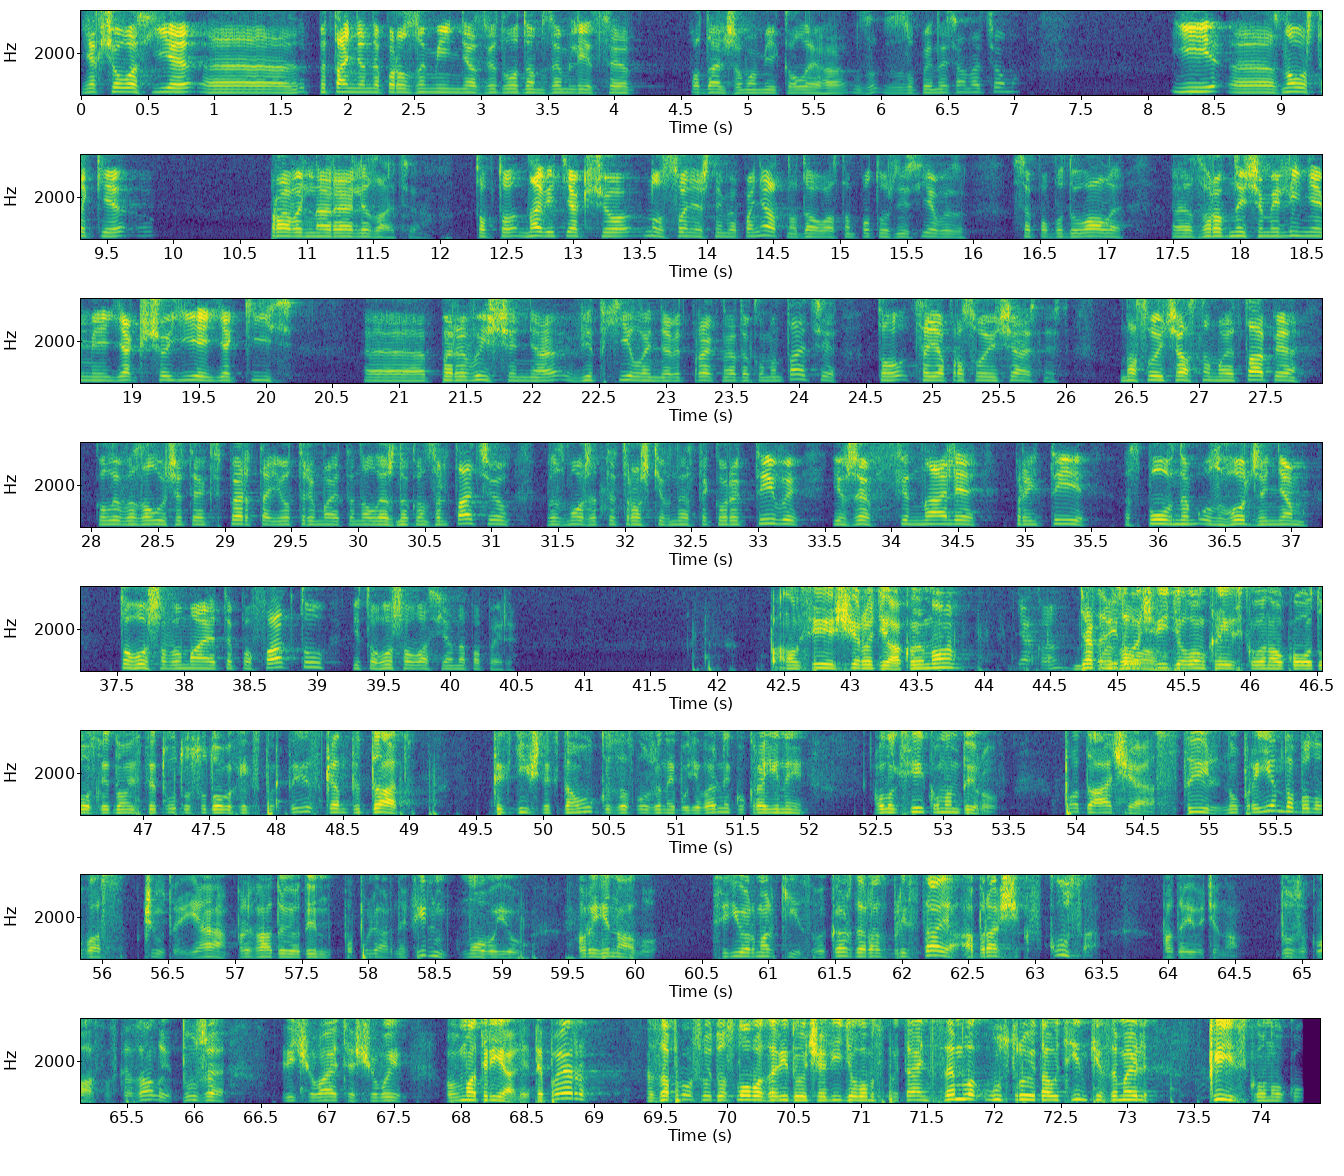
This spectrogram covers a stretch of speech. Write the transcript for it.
Якщо у вас є е, питання непорозуміння з відводом землі, це подальшому мій колега зупиниться на цьому. І е, знову ж таки правильна реалізація. Тобто, навіть якщо ну, сонячними, понятно, да, у вас там потужність є, ви все побудували. Е, З виробничими лініями, якщо є якісь е, перевищення, відхилення від проєктної документації, то це є про своєчасність. На своєчасному етапі, коли ви залучите експерта і отримаєте належну консультацію, ви зможете трошки внести корективи і вже в фіналі прийти з повним узгодженням того, що ви маєте по факту, і того, що у вас є на папері. Пане Олексію, щиро дякуємо. Дякую. Дякую за Завідувач відділом Київського науково-дослідного інституту судових експертиз, кандидат технічних наук, заслужений будівельник України Олексій Командиров. Подача, стиль. Ну, приємно було вас чути. Я пригадую один популярний фільм мовою оригіналу. Сеньор Маркіз, ви кожен раз блістає, образчик вкуса подаєте нам. Дуже класно сказали. Дуже відчувається, що ви в матеріалі. Тепер запрошую до слова завідувача відділом з питань землеустрою та оцінки земель Київського наукового.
